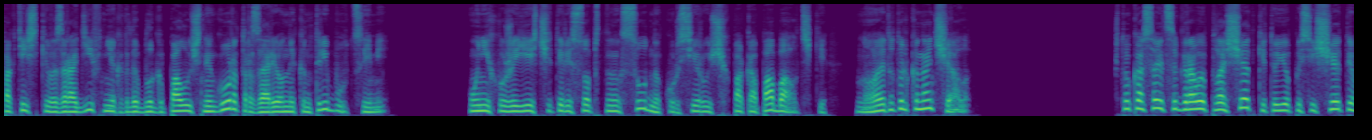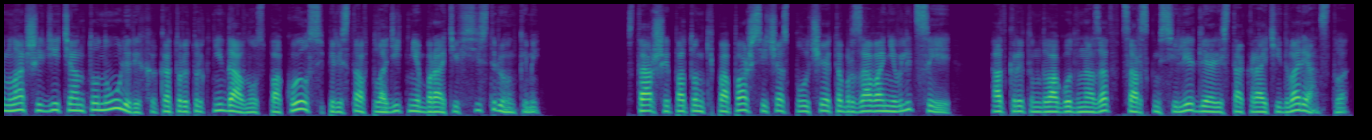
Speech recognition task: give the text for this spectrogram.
фактически возродив некогда благополучный город, разоренный контрибуциями. У них уже есть четыре собственных судна, курсирующих пока по Балтике, но это только начало. Что касается игровой площадки, то ее посещают и младшие дети Антона Улериха, который только недавно успокоился, перестав плодить мне братьев с сестренками. Старшие потомки папаш сейчас получают образование в лицее, открытом два года назад в царском селе для аристократии и дворянства.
